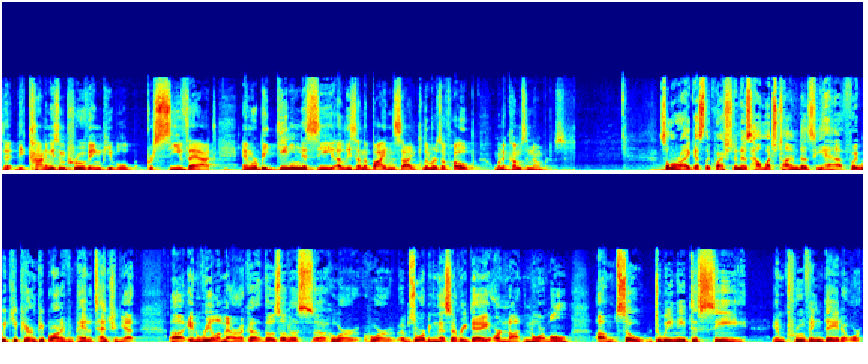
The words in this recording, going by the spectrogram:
the, the economy is improving, people perceive that, and we're beginning to see, at least on the Biden side, glimmers of hope when it comes to numbers. So, Laura, I guess the question is how much time does he have? We keep hearing people aren't even paying attention yet uh, in real America. Those of us uh, who are who are absorbing this every day are not normal. Um, so, do we need to see improving data or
